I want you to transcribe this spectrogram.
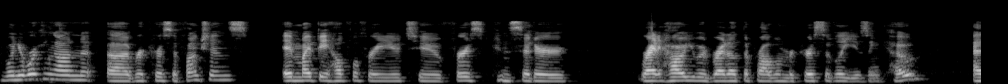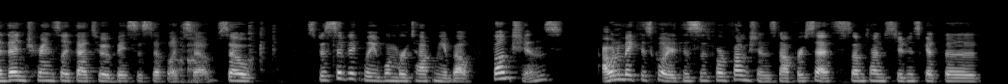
when you're working on uh, recursive functions, it might be helpful for you to first consider write how you would write out the problem recursively using code, and then translate that to a basis step like so. So specifically when we're talking about functions, I want to make this clear. This is for functions, not for sets. Sometimes students get the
